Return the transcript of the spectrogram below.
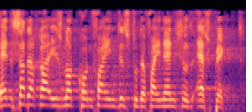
And sadaqah is not confined just to the financial aspect.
